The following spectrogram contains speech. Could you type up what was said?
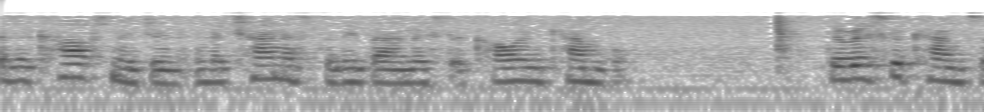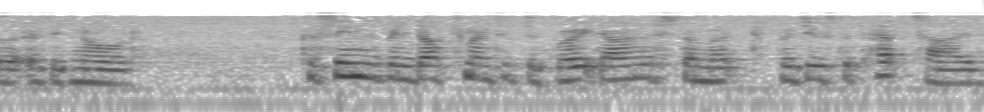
as a carcinogen in a China study by Mr. Colin Campbell. The risk of cancer is ignored. Casein has been documented to break down in the stomach to produce the peptide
